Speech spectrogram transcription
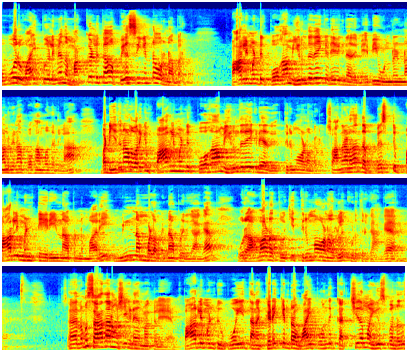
ஒவ்வொரு வாய்ப்புகளுமே அந்த மக்களுக்காக பேசுகின்ற ஒரு நபர். பார்லிமெண்ட்டுக்கு போகாமல் இருந்ததே கிடையவே கிடையாது. மேபி ஒன்று ரெண்டு நாள் வேணால் போகாமல் வந்துடலாம் பட் இதனால் வரைக்கும் பார்லிமெண்ட்டுக்கு போகாமல் இருந்ததே கிடையாது திருமாவளவன் அவர்கள். ஸோ அதனால தான் இந்த பெஸ்ட்டு பார்லிமெண்டேரியன் அப்படின்ற மாதிரி மின்னம்பலம் என்ன பண்ணியிருக்காங்க ஒரு அவார்டை தூக்கி திருமாவளவர்களுக்கு கொடுத்துருக்காங்க. ரொம்ப சாதாரண விஷயம் கிடையாது மக்களே. பார்லிமெண்ட்டுக்கு போய் தனக்கு கிடைக்கின்ற வாய்ப்பை வந்து கச்சிதமாக யூஸ் பண்ணுறது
